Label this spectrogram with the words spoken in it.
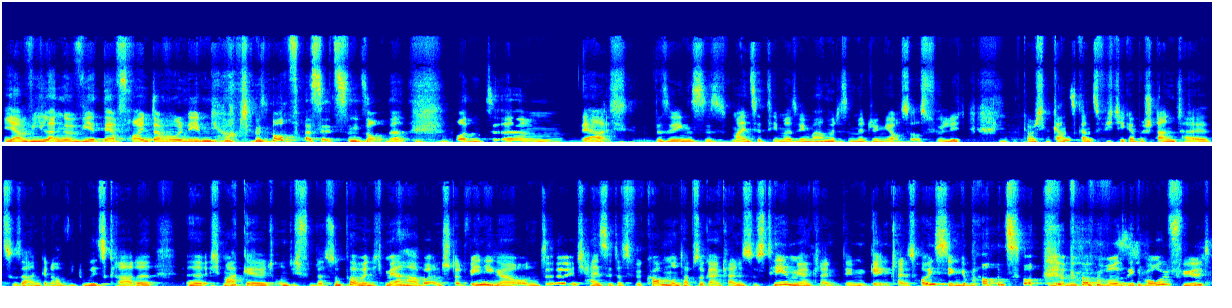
Ja, wie lange wird der Freund da wohl neben dir auf dem Sofa sitzen, so, ne? Und ähm, ja, ich deswegen ist das Mindset-Thema, deswegen machen wir das im Mentoring ja auch so ausführlich, glaube ich, ein ganz, ganz wichtiger Bestandteil zu sagen, genau wie du jetzt gerade, äh, ich mag Geld und ich finde das super, wenn ich mehr habe anstatt weniger und äh, ich heiße das willkommen und habe sogar ein kleines System, ja, ein, klein, dem ein kleines Häuschen gebaut, so, mhm. wo sich wohlfühlt.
